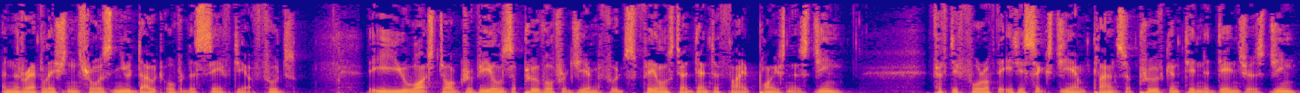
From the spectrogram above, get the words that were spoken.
and the revelation throws new doubt over the safety of food. The EU watchdog reveals approval for GM foods fails to identify poisonous gene. 54 of the 86 GM plants approved contain the dangerous gene,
